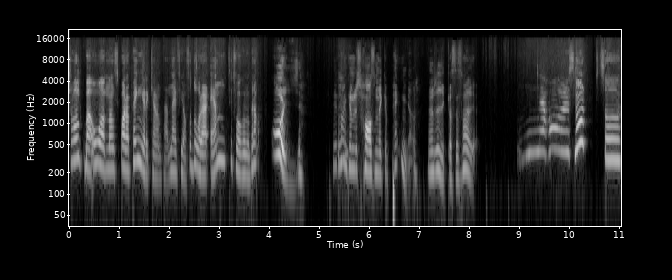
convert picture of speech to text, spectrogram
Folk bara, åh man sparar pengar i karantän. Nej, för jag får dårar en till två gånger bra. Oj! Hur fan Mm. kan du ha så mycket pengar? Den rikaste i Sverige. Mm, Jag har snart så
